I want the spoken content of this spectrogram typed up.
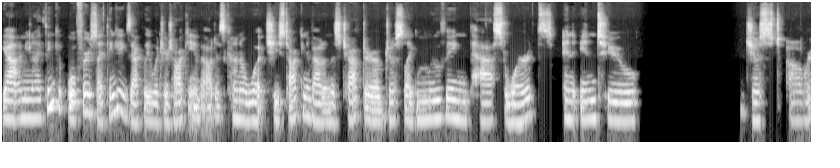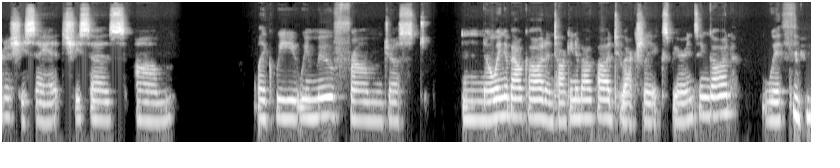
Yeah, I mean, I think, well, first, I think exactly what you're talking about is kind of what she's talking about in this chapter of just like moving past words and into just, uh, where does she say it? She says, um, like we we move from just knowing about God and talking about God to actually experiencing God with mm-hmm.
